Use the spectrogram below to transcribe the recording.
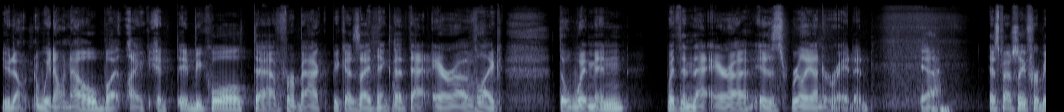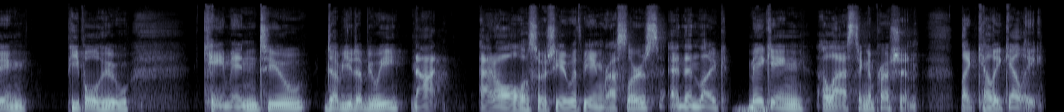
you don't we don't know but like it, it'd be cool to have her back because i think that that era of like the women within that era is really underrated. Yeah. especially for being people who came into WWE not at all associated with being wrestlers and then like making a lasting impression. Like Kelly Kelly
